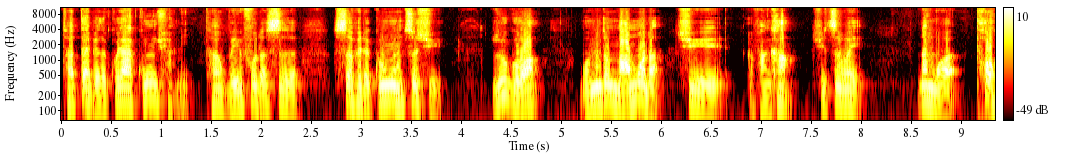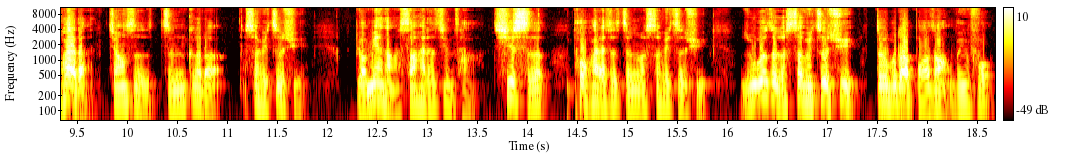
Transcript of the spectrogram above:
它代表着国家公权力，它维护的是社会的公共秩序。如果我们都盲目的去反抗、去自卫，那么破坏的将是整个的社会秩序。表面上伤害的是警察，其实破坏的是整个社会秩序。如果这个社会秩序得不到保障维护，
